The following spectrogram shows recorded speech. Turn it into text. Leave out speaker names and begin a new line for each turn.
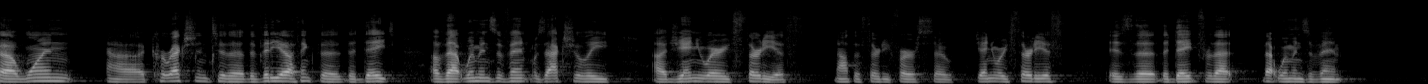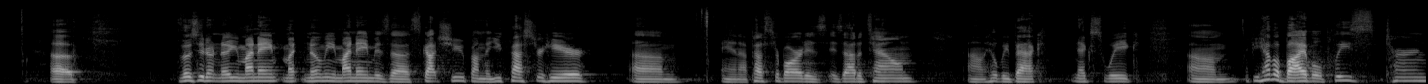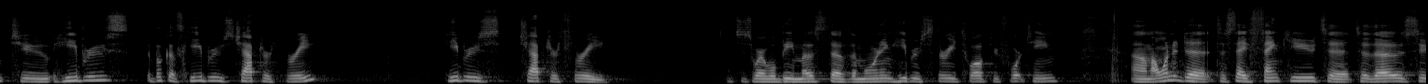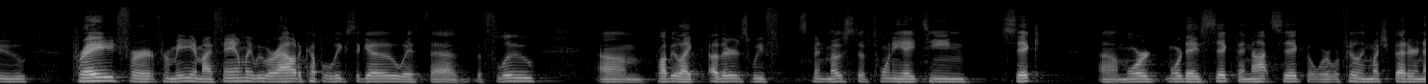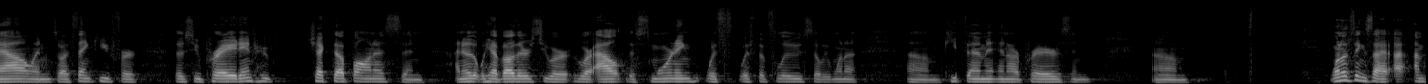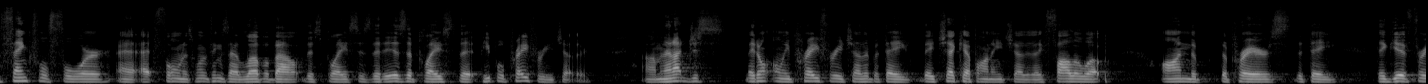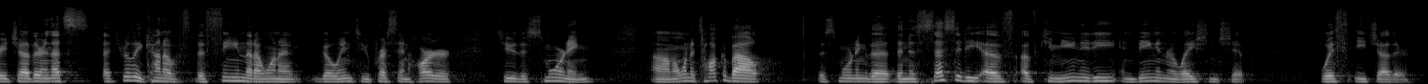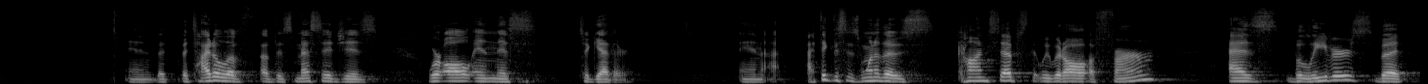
Uh, one uh, correction to the, the video. I think the, the date of that women's event was actually uh, January 30th, not the 31st. So January 30th is the, the date for that, that women's event. Uh, for those who don't know you, my name my, know me. My name is uh, Scott Shoup. I'm the youth pastor here, um, and uh, Pastor Bart is is out of town. he'll be back next week. Um, if you have a Bible, please turn to Hebrews the book of Hebrews, chapter 3. Hebrews, chapter 3, which is where we'll be most of the morning. Hebrews 3 12 through 14. Um, I wanted to, to say thank you to, to those who prayed for, for me and my family. We were out a couple of weeks ago with uh, the flu. Um, probably like others, we've spent most of 2018 sick. Uh, more, more days sick than not sick, but we're, we're feeling much better now. And so I thank you for those who prayed and who checked up on us. And I know that we have others who are, who are out this morning with, with the flu, so we want to um, keep them in our prayers. And um, one of the things I, am thankful for at, at Fullness, one of the things I love about this place is that it is a place that people pray for each other. Um, and they're not just, they don't only pray for each other, but they, they check up on each other. They follow up on the, the prayers that they they give for each other. And that's, that's really kind of the theme that I want to go into, press in harder to this morning. Um, I want to talk about this morning the, the necessity of, of community and being in relationship with each other. And the, the title of, of this message is We're All in This Together. And I, I think this is one of those concepts that we would all affirm as believers, but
